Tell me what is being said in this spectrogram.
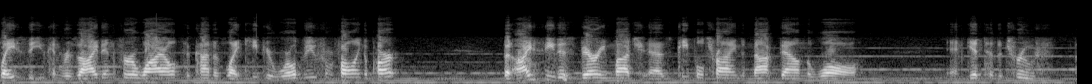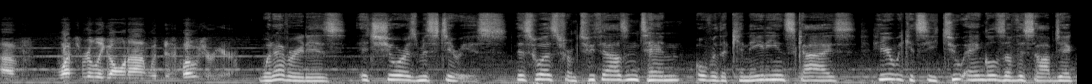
place that you can reside in for a while to kind of like keep your worldview from falling apart. But I see this very much as people trying to knock down the wall and get to the truth of what's really going on with disclosure here. Whatever it is, it sure is mysterious. This was from 2010 over the Canadian skies. Here we could see two angles of this object.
